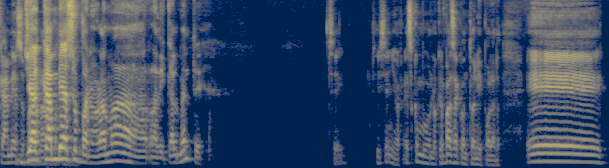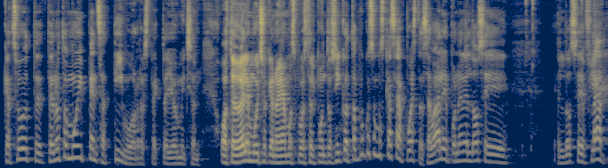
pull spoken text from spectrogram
cambia su ya cambia su panorama radicalmente. Sí. Señor. Es como lo que pasa con Tony Pollard. Eh, Katsuo, te, noto muy pensativo respecto a Joe Mixon. ¿O te duele mucho que no hayamos puesto el punto 5? Tampoco somos casa de apuestas. Se vale poner el 12, el 12 flat.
